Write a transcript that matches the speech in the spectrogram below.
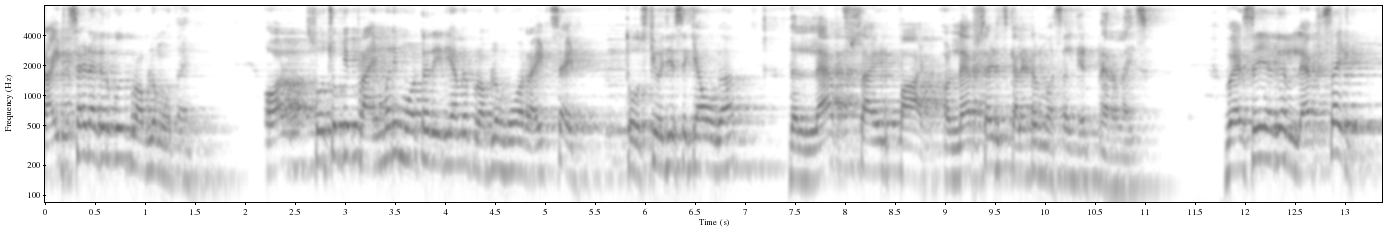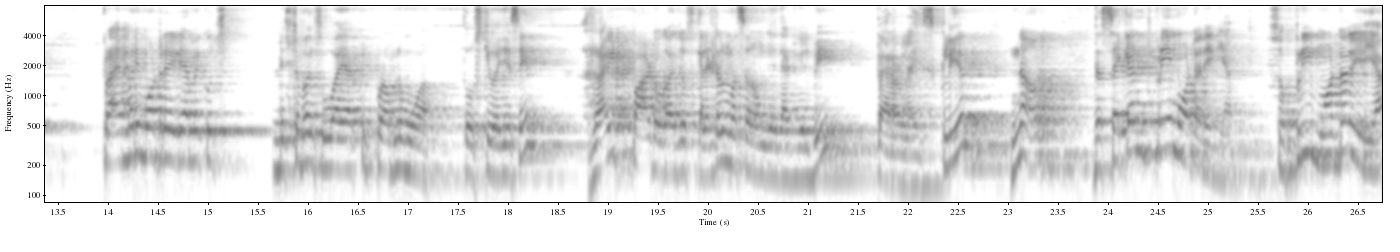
राइट साइड अगर कोई प्रॉब्लम होता है और सोचो कि प्राइमरी मोटर एरिया में प्रॉब्लम हुआ राइट साइड तो उसकी वजह से क्या होगा द लेफ्ट साइड पार्ट और left side skeletal muscle get paralyse वैसे ही अगर left side primary motor area में कुछ डिस्टर्बेंस हुआ या कुछ प्रॉब्लम हुआ तो उसकी वजह से राइट right पार्ट होगा जो स्केलेटल मसल होंगे that will be paralyse clear now the second premotor area so premotor area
